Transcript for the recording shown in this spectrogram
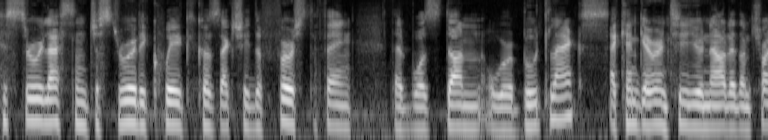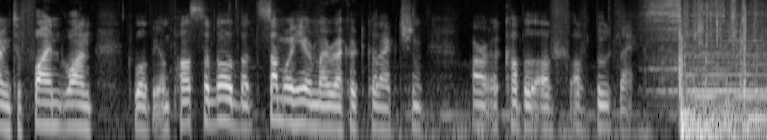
history lesson, just really quick, because actually the first thing that was done were bootlegs. I can guarantee you now that I'm trying to find one, it will be impossible, but somewhere here in my record collection are a couple of, of bootlegs.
